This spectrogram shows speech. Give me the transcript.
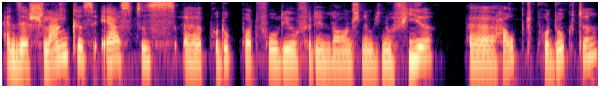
ein sehr schlankes erstes äh, Produktportfolio für den Launch, nämlich nur vier äh, Hauptprodukte.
